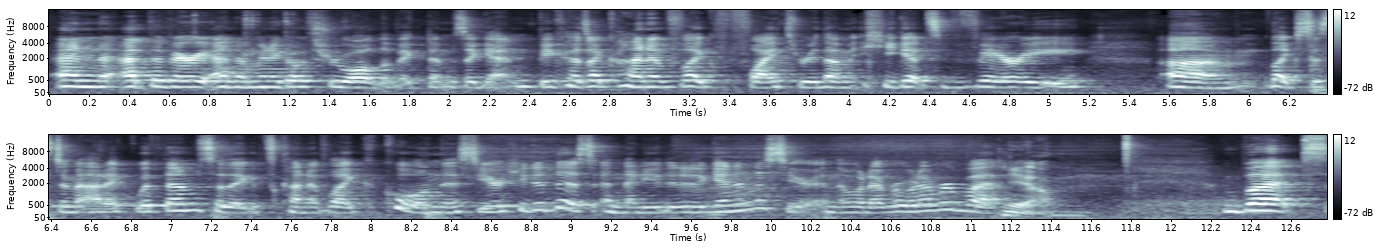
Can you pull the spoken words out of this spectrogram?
And at the very end I'm going to go through all the victims again because I kind of like fly through them. He gets very um, like systematic with them, so that it's kind of like cool. And this year he did this, and then he did it again in this year, and then whatever, whatever. But Yeah. But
